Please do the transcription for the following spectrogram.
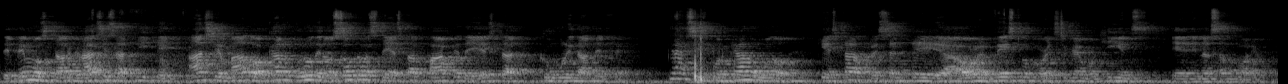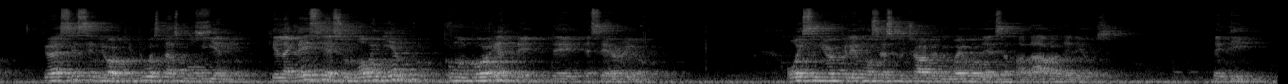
Debemos dar gracias a ti que has llamado a cada uno de nosotros de estar parte de esta comunidad de fe. Gracias por cada uno que está presente ahora en Facebook o Instagram o aquí en, en, el santuario. Gracias Señor que tú estás moviendo, que la iglesia es un movimiento, como un corriente de ese río. Hoy Señor queremos escuchar de nuevo de esa palabra de Dios, de ti.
